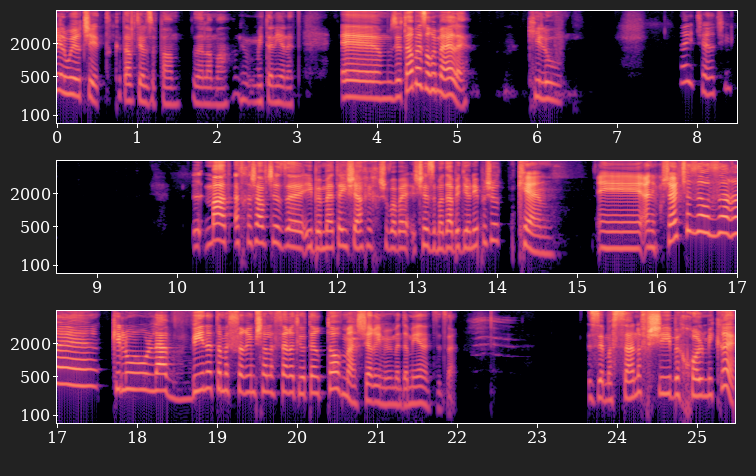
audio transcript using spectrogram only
real weird shit, כתבתי על זה פעם, זה למה, אני מתעניינת. אה, זה יותר באזורים האלה. כאילו... היי צ'רצ'י. מה, את- חשבת שזה, היא באמת האישה הכי חשובה, שזה מדע בדיוני פשוט? כן. Uh, אני חושבת שזה עוזר uh, כאילו להבין את המסרים של הסרט יותר טוב מאשר אם היא מדמיינת את זה. זה מסע נפשי בכל מקרה.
